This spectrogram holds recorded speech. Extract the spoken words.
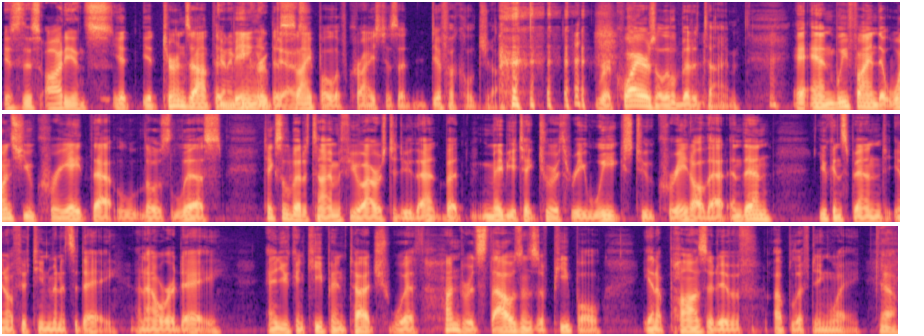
is this audience? It, it turns out that Gonna be being a grouped as. disciple of Christ is a difficult job. Requires a little bit of time. And we find that once you create that those lists, takes a little bit of time, a few hours to do that, but maybe you take two or three weeks to create all that and then you can spend, you know, 15 minutes a day, an hour a day, and you can keep in touch with hundreds, thousands of people in a positive, uplifting way. Yeah.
